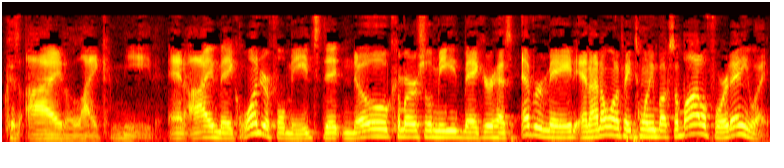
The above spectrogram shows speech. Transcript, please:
because I like mead. And I make wonderful meads that no commercial mead maker has ever made, and I don't want to pay 20 bucks a bottle for it anyway.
